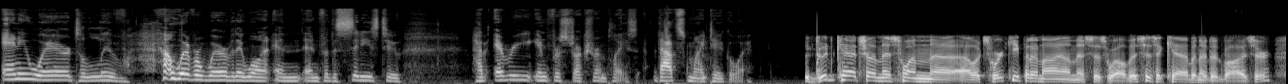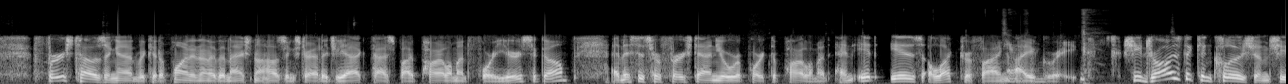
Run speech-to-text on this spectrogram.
anywhere to live however, wherever they want and, and for the cities to have every infrastructure in place. That's my takeaway. Good catch on this one, uh, Alex. We're keeping an eye on this as well. This is a cabinet advisor, first housing advocate appointed under the National Housing Strategy Act passed by Parliament four years ago. And this is her first annual report to Parliament. And it is electrifying, Terrifying. I agree. She draws the conclusion, she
